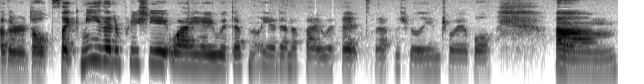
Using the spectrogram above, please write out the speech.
other adults like me that appreciate YA would definitely identify with it, so that was really enjoyable. Um,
